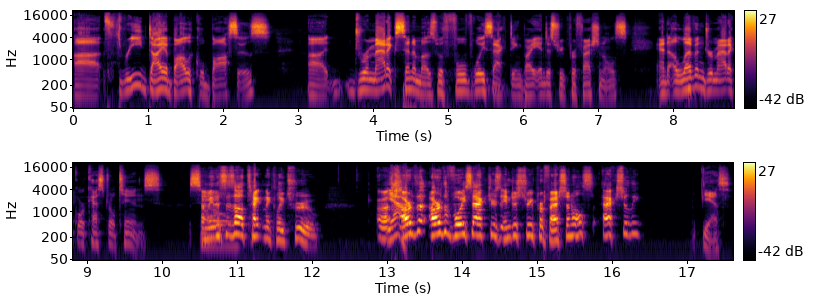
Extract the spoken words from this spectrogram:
uh, three diabolical bosses, uh, dramatic cinemas with full voice acting by industry professionals, and eleven dramatic orchestral tunes. So, I mean this is all technically true. Uh, Yeah. Are the are the voice actors industry professionals actually? yes,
